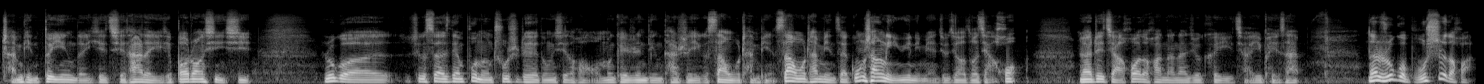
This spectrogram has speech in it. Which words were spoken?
产品对应的一些其他的一些包装信息。如果这个 4S 店不能出示这些东西的话，我们可以认定它是一个三无产品。三无产品在工商领域里面就叫做假货。那这假货的话呢，那就可以假一赔三。那如果不是的话，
